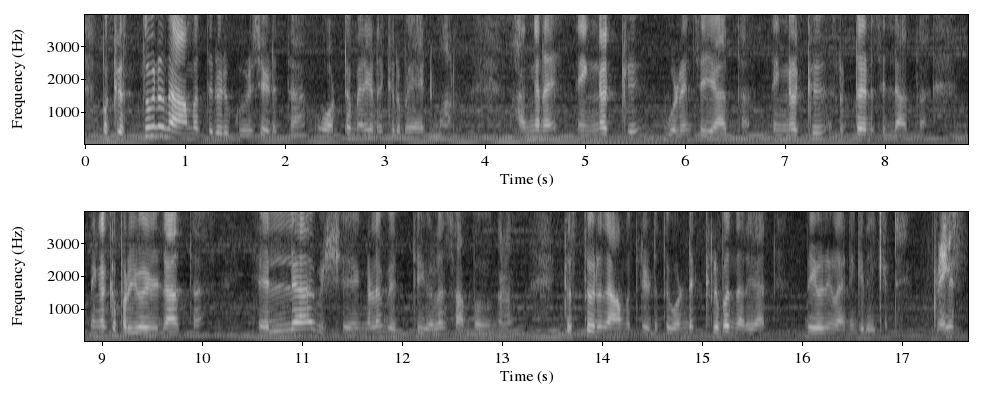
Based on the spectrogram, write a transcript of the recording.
അപ്പം ക്രിസ്തുവിന്റെ നാമത്തിൽ ഒരു കുരിശ് എടുത്താൽ ഓട്ടോമാറ്റിക്കായിട്ട് കൃപയായിട്ട് മാറും. അങ്ങനെ നിങ്ങൾക്ക് ഗുണം ചെയ്യാത്ത നിങ്ങൾക്ക് റിട്ടേൺസ് ഇല്ലാത്ത നിങ്ങൾക്ക് പ്രയോജനമില്ലാത്ത എല്ലാ വിഷയങ്ങളും വ്യക്തികളും സംഭവങ്ങളും ക്രിസ്തുവിന്റെ നാമത്തിൽ എടുത്തുകൊണ്ട് കൃപ നിറയാൻ ദൈവം നിങ്ങൾ അനുഗ്രഹിക്കട്ടെ. പ്രൈസ്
